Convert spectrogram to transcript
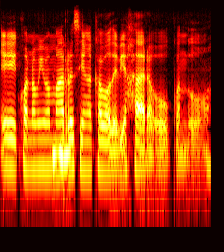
eh, cuando mi mamá recién acabó de viajar o cuando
